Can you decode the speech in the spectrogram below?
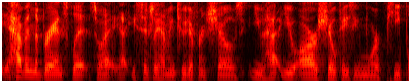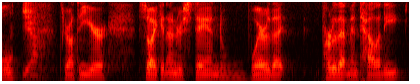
having the brand split, so eh, essentially having two different shows, you ha- you are showcasing more people Yeah. throughout the year. So I can understand where that part of that mentality.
